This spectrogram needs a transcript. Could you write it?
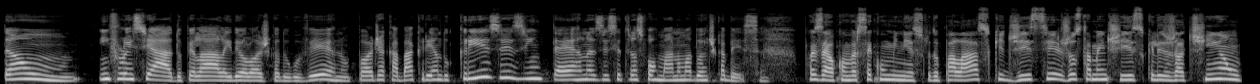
tão influenciado pela ala ideológica do governo, pode acabar criando crises internas e se transformar numa dor de cabeça. Pois é, eu conversei com o ministro do Palácio que disse justamente isso, que eles já tinham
